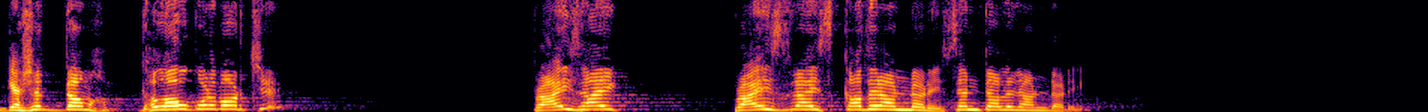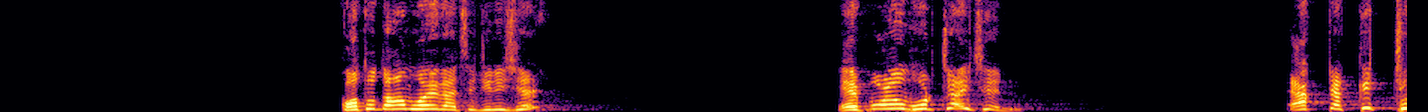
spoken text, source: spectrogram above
গ্যাসের দাম ধাগাও করে বাড়ছে প্রাইস হাইক প্রাইস রাইস কাদের আন্ডারে সেন্ট্রালের আন্ডারে কত দাম হয়ে গেছে জিনিসের এরপরেও ভোট চাইছেন একটা কিচ্ছু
